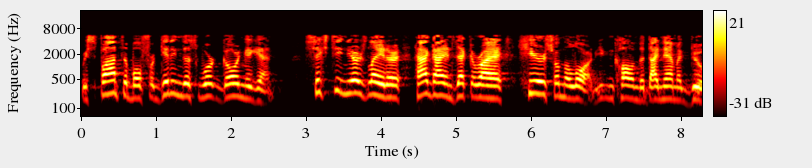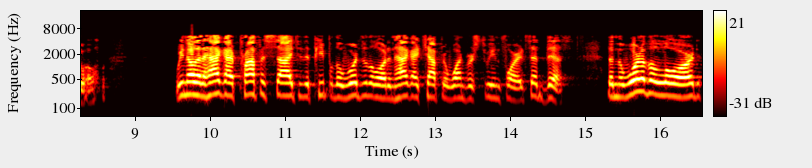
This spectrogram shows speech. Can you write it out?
responsible for getting this work going again. 16 years later, Haggai and Zechariah hears from the Lord. You can call them the dynamic duo. We know that Haggai prophesied to the people the words of the Lord in Haggai chapter 1 verse 3 and 4. It said this, Then the word of the Lord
